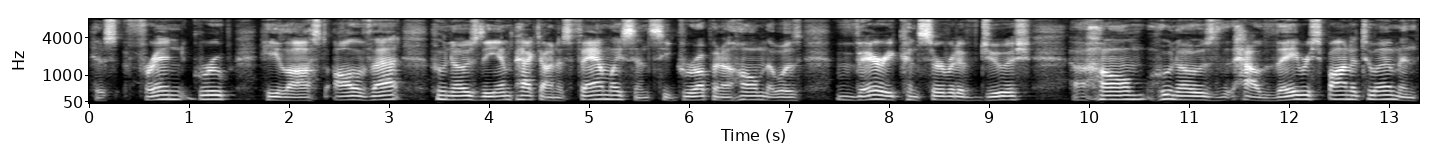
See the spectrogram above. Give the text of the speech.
his friend group. He lost all of that. Who knows the impact on his family since he grew up in a home that was very conservative Jewish uh, home? Who knows how they responded to him and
